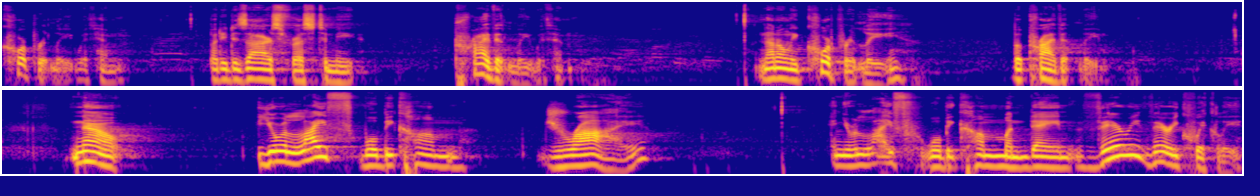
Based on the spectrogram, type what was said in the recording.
corporately with Him, but He desires for us to meet privately with Him. Not only corporately, but privately. Now, your life will become dry and your life will become mundane very, very quickly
